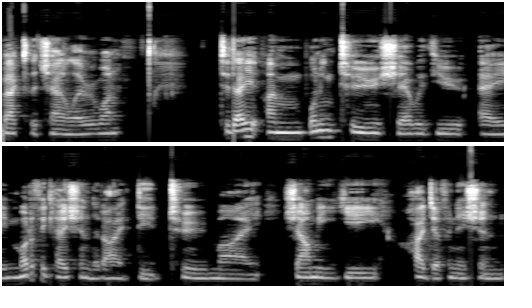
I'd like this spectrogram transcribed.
back to the channel everyone. Today I'm wanting to share with you a modification that I did to my Xiaomi Yi high definition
